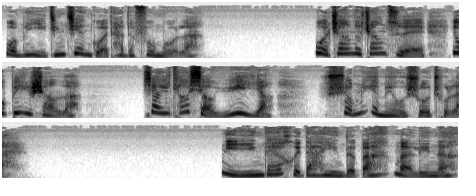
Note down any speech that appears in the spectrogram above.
我们已经见过他的父母了。”我张了张嘴，又闭上了，像一条小鱼一样，什么也没有说出来。你应该会答应的吧，玛丽娜。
